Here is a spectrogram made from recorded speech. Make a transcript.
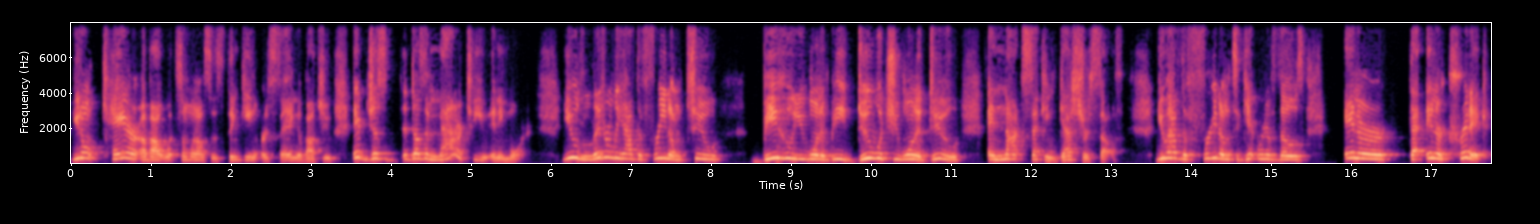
You don't care about what someone else is thinking or saying about you. It just it doesn't matter to you anymore. You literally have the freedom to be who you want to be, do what you want to do, and not second guess yourself. You have the freedom to get rid of those inner that inner critic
